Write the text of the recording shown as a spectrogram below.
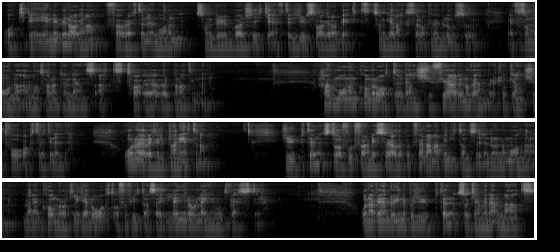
och det är nu i dagarna, före och efter nymånen, som du bör kika efter ljussvagare objekt som galaxer och nebulosor eftersom månen annars har en tendens att ta över på natthimlen. Halvmånen kommer åter den 24 november klockan 22.39. Och nu över till planeterna. Jupiter står fortfarande i söder på kvällarna vid 19-tiden under månaden, men den kommer att ligga lågt och förflytta sig längre och längre mot väster. Och när vi ändå är inne på Jupiter så kan vi nämna att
